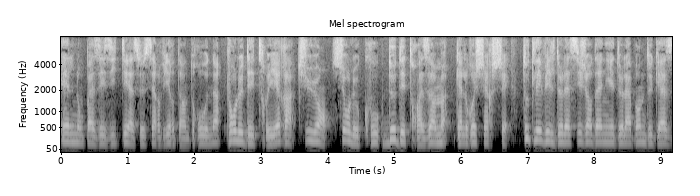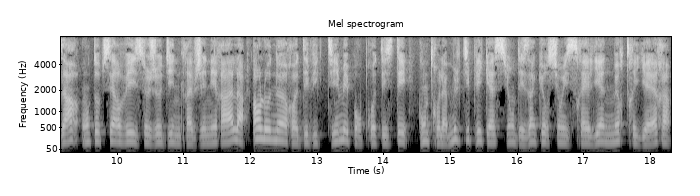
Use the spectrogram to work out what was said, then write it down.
Elles n'ont pas hésité à se servir d'un drone pour le détruire tuant sur le coup deux des trois hommes qu'elle recherchait. Toutes les villes de la Cisjordanie et de la bande de Gaza ont observé ce jeudi une grève générale en l'honneur des victimes et pour protester contre la multiplication des incursions israéliennes meurtrières.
